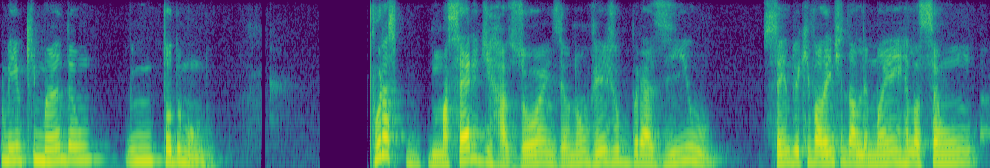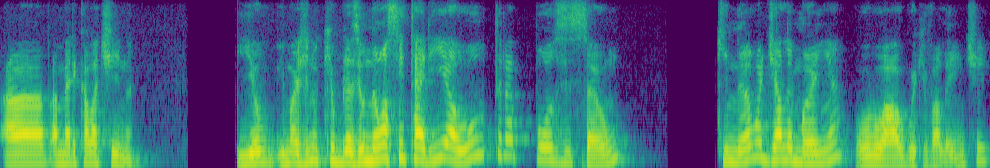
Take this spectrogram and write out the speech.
meio que mandam em todo mundo. Por as, uma série de razões, eu não vejo o Brasil sendo equivalente da Alemanha em relação à América Latina. E eu imagino que o Brasil não aceitaria outra posição que não a de Alemanha, ou algo equivalente,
